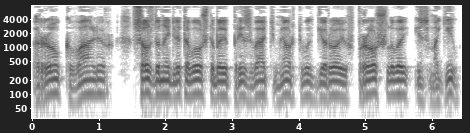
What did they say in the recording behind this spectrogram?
Рок-валер, созданный для того, чтобы призвать мертвых героев прошлого из могил,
